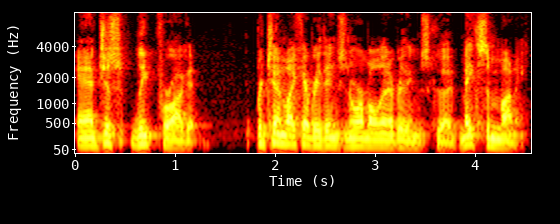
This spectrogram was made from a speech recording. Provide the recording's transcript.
and just leapfrog it. Pretend like everything's normal and everything's good. Make some money.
